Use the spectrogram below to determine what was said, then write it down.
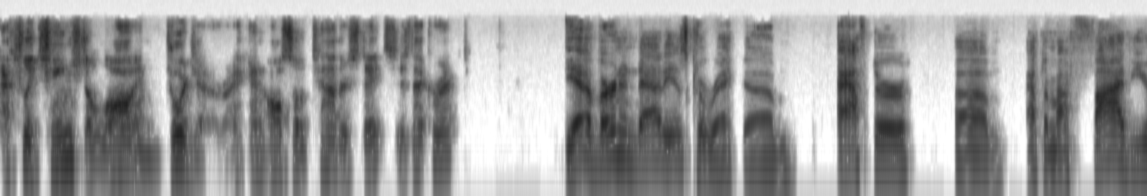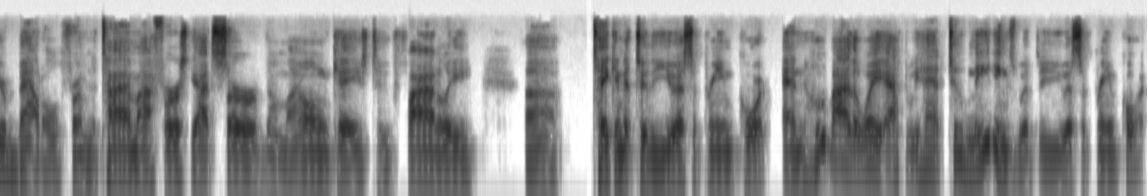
actually changed a law in Georgia, right? And also 10 other states. Is that correct? Yeah, Vernon, that is correct. Um, after um, after my five year battle from the time I first got served on my own case to finally uh, taking it to the U.S. Supreme Court, and who, by the way, after we had two meetings with the U.S. Supreme Court,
